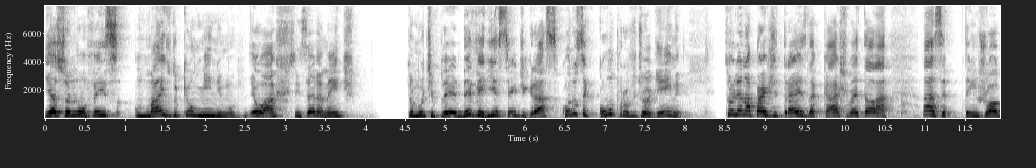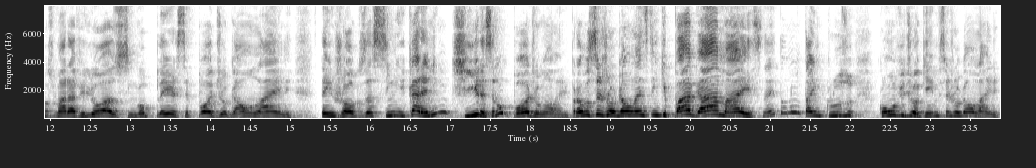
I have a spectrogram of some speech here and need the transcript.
E a Sony não fez mais do que o mínimo. Eu acho, sinceramente, que o multiplayer deveria ser de graça. Quando você compra o videogame, você olhar na parte de trás da caixa, vai estar tá lá. Ah, você tem jogos maravilhosos, single player, você pode jogar online, tem jogos assim. E cara, é mentira, você não pode jogar online. Para você jogar online, você tem que pagar mais, né? Então não tá incluso com o videogame você jogar online.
